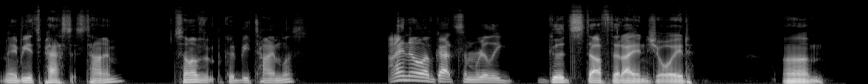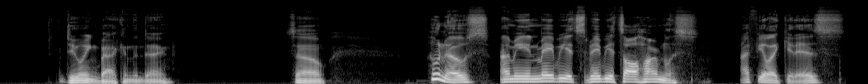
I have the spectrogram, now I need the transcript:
maybe it's past its time. Some of it could be timeless. I know I've got some really good stuff that I enjoyed um doing back in the day. So who knows? I mean, maybe it's maybe it's all harmless. I feel like it is.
